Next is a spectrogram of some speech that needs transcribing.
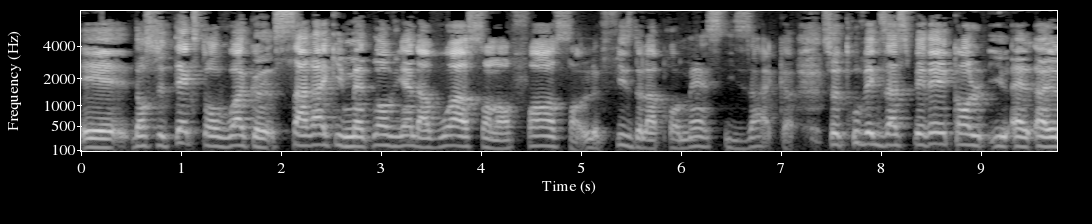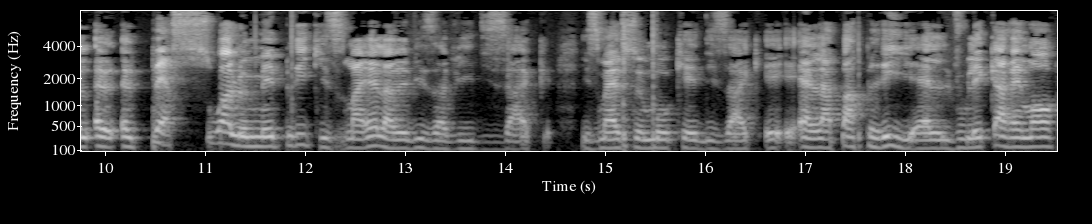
Et dans ce texte, on voit que Sarah, qui maintenant vient d'avoir son enfant, le fils de la promesse, Isaac, se trouve exaspérée quand elle, perçoit le mépris qu'Ismaël avait vis-à-vis d'Isaac. Ismaël se moquait d'Isaac et, elle n'a pas pris. Elle voulait carrément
